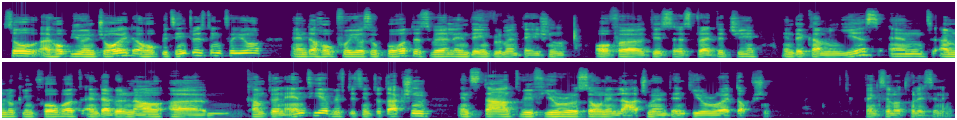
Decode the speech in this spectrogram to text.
So I hope you enjoyed. I hope it's interesting for you, and I hope for your support as well in the implementation of uh, this uh, strategy in the coming years. And I'm looking forward. And I will now um, come to an end here with this introduction and start with Eurozone enlargement and Euro adoption. Thanks a lot for listening.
